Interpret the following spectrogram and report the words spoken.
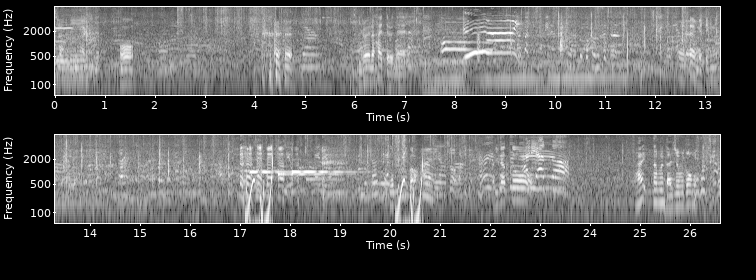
久しぶりお。いろいろ入ってるね。最後も行ってきな。持ってくるか。らありがとう。ありがとう。はい多分大丈夫と思うんですけど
